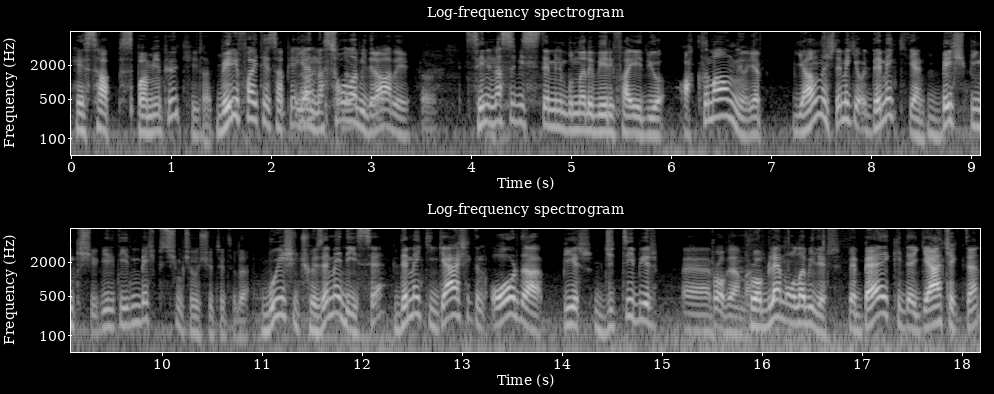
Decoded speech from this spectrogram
hesap spam yapıyor ki. Tabii. Verified hesap ya, ya Doğru, nasıl olabilir doğru, abi? doğru. Seni nasıl bir sistemin bunları verify ediyor? Aklım almıyor. Ya yanlış demek ki demek ki yani 5000 kişi 25 kişi mi çalışıyor Twitter'da? Bu işi çözemediyse demek ki gerçekten orada bir ciddi bir e, Problem var. problem olabilir. Ve belki de gerçekten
